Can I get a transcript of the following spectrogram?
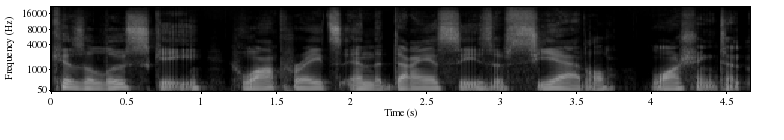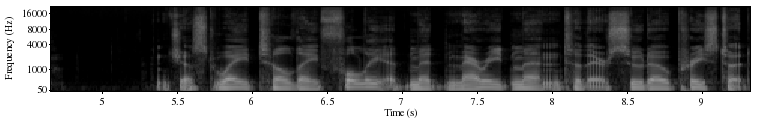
Kiszalewski, who operates in the Diocese of Seattle, Washington. Just wait till they fully admit married men to their pseudo priesthood.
